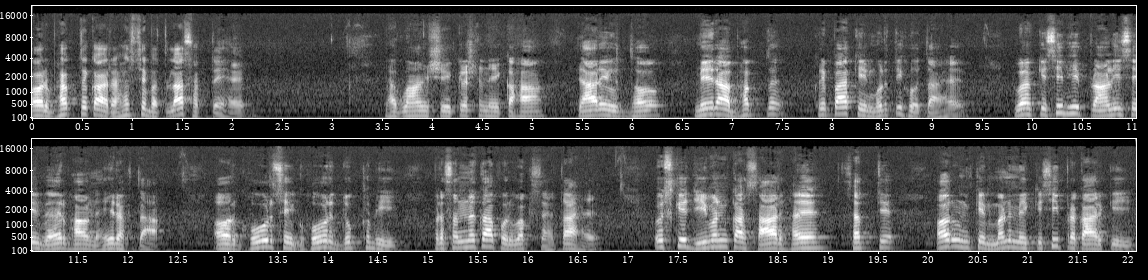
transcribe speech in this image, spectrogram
और भक्त का रहस्य बतला सकते हैं। भगवान श्री कृष्ण ने कहा, प्यारे उद्धव, मेरा भक्त कृपा की मूर्ति होता है। वह किसी भी प्राणी से वैर भाव नहीं रखता और घोर से घोर दुख भी प्रसन्नतापूर्वक सहता है। उसके जीवन का सार है सत्य और उनके मन में किसी प्रकार की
